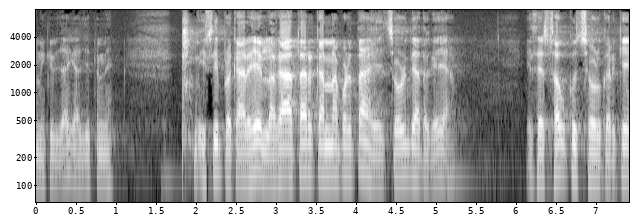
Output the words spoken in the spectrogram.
निकल जाएगा जितने। इसी प्रकार है लगातार करना पड़ता है छोड़ दिया तो गया। इसे सब कुछ छोड़ करके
